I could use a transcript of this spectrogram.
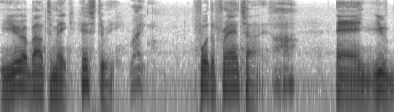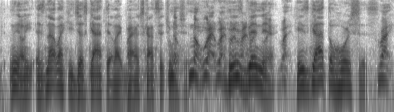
You're about to make history right. for the franchise. Uh-huh. And you've, you know, it's not like he just got there like Byron Scott's No, situation. no, right, right. He's right, He's been right, there. Right, He's got the horses. right,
